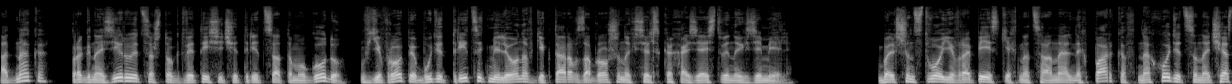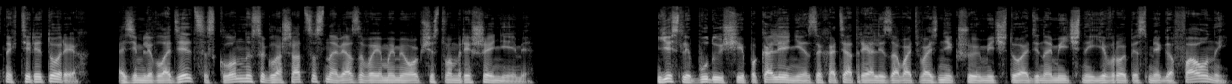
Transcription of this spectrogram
Однако прогнозируется, что к 2030 году в Европе будет 30 миллионов гектаров заброшенных сельскохозяйственных земель. Большинство европейских национальных парков находится на частных территориях, а землевладельцы склонны соглашаться с навязываемыми обществом решениями, если будущие поколения захотят реализовать возникшую мечту о динамичной Европе с мегафауной,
